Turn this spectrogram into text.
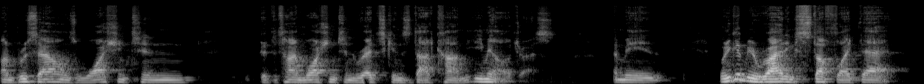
on Bruce Allen's Washington at the time Washington Redskins.com email address? I mean, when you're going to be writing stuff like that,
